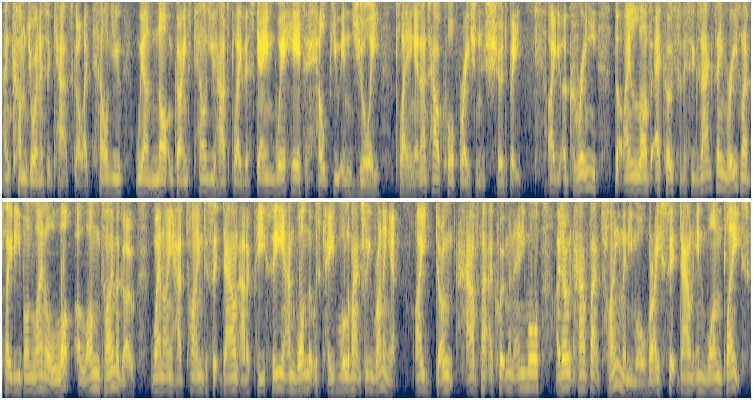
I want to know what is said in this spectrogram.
and come join us at Catskull. I tell you, we are not going to tell you how to play this game. We're here to help you enjoy playing it. That's how a corporation should be. I agree that I love Echoes for this exact same reason. I played EVE Online a lot, a long time ago, when I had time to sit down at a PC and one that was capable of actually running it. I don't have that equipment anymore. I don't have that time anymore where I sit down in one place.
